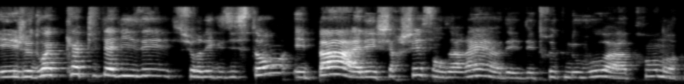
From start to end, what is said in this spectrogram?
et je dois capitaliser sur l'existant et pas aller chercher sans arrêt euh, des, trucs nouveaux à apprendre.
